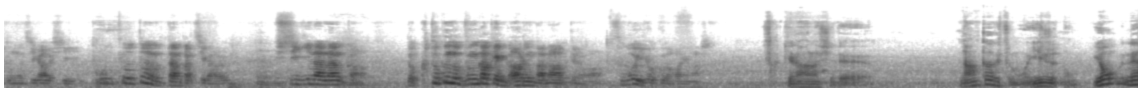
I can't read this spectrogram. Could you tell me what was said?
とも違うし東京ともなんか違う。不思議ななんか独特の文化圏があるんだなっていうのがすごいよくわかりました。さっきの話で何ヶ月もいるの？四ね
